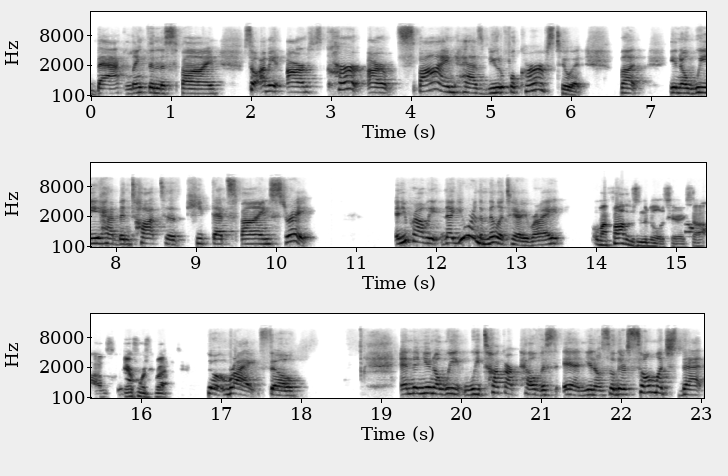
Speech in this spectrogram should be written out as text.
back lengthen the spine. So i mean our cur- our spine has beautiful curves to it but you know we have been taught to keep that spine straight. And you probably now you were in the military right well, my father was in the military, so I was Air Force brat. So right, so and then you know we we tuck our pelvis in, you know, so there's so much that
